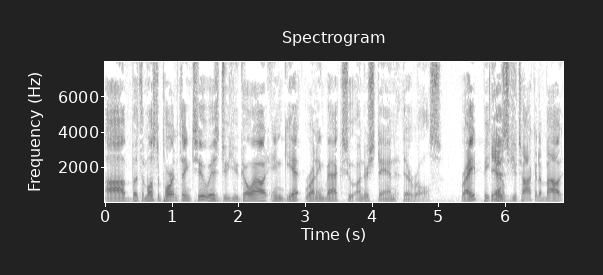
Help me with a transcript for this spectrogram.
Uh, but the most important thing too is do you go out and get running backs who understand their roles, right? Because Yeah. you're talking about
